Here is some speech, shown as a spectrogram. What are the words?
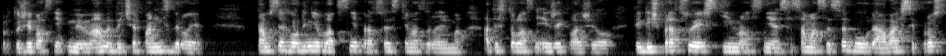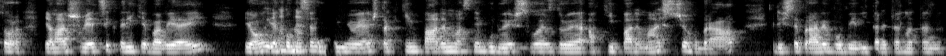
protože vlastně my máme vyčerpaný zdroje. Tam se hodně vlastně pracuje s těma zdrojema. A ty jsi to vlastně i řekla, že jo. Ty když pracuješ s tím vlastně se sama se sebou, dáváš si prostor, děláš věci, které tě baví, jo, jako by mhm. se naplňuješ, tak tím pádem vlastně buduješ svoje zdroje a tím pádem máš z čeho brát, když se právě objeví tady tenhle ten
